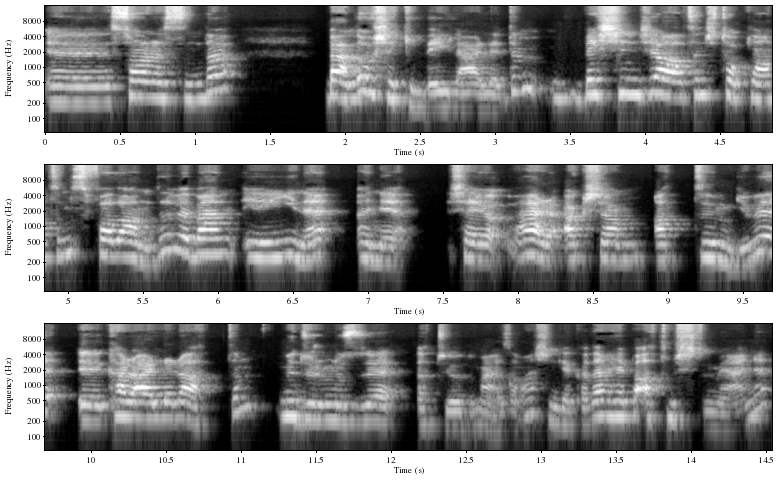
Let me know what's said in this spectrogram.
e, sonrasında ben de o şekilde ilerledim. Beşinci, altıncı toplantımız falandı ve ben e, yine hani şey her akşam attığım gibi e, kararları attım. Müdürümüze atıyordum her zaman. Şimdiye kadar hep atmıştım yani.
